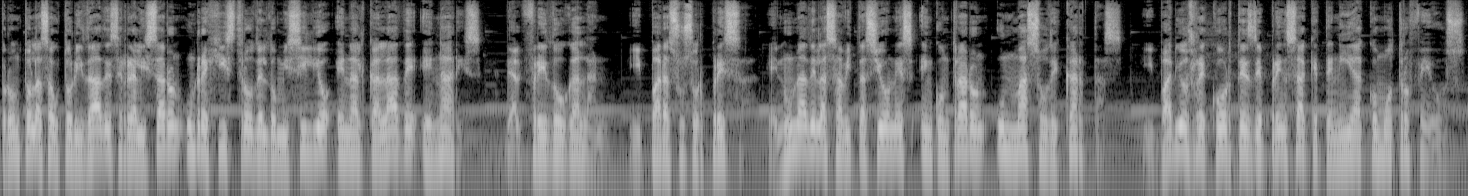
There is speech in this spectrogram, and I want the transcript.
Pronto las autoridades realizaron un registro del domicilio en Alcalá de Henares de Alfredo Galán y para su sorpresa, en una de las habitaciones encontraron un mazo de cartas y varios recortes de prensa que tenía como trofeos.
